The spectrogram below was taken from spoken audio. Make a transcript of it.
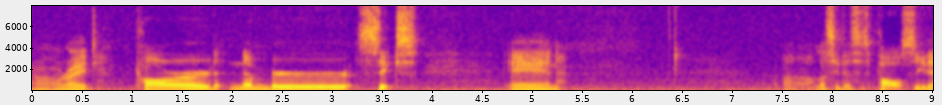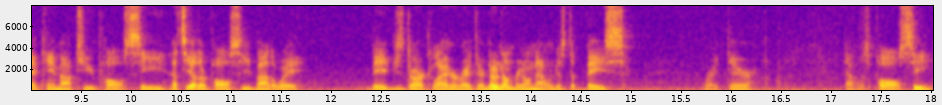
All right, card number six, and uh, let's see, this is Paul C. That came out to you, Paul C. That's the other Paul C. By the way, Biggs Darklighter right there. No numbering on that one, just a base right there. That was Paul C.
